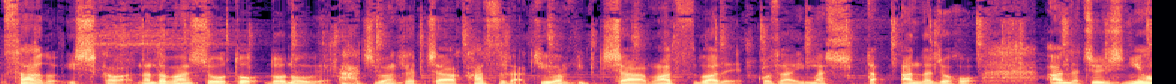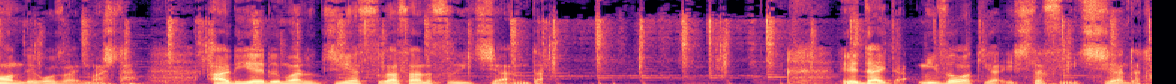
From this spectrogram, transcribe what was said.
サード、石川。7番ショート、堂上。8番キャッチャー、桂。9番ピッチャー、松葉でございました。安打情報。安打中日2本でございました。アリエル・マルチネスが3打数1安打。えー代打、溝脇が1打数1安打と、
